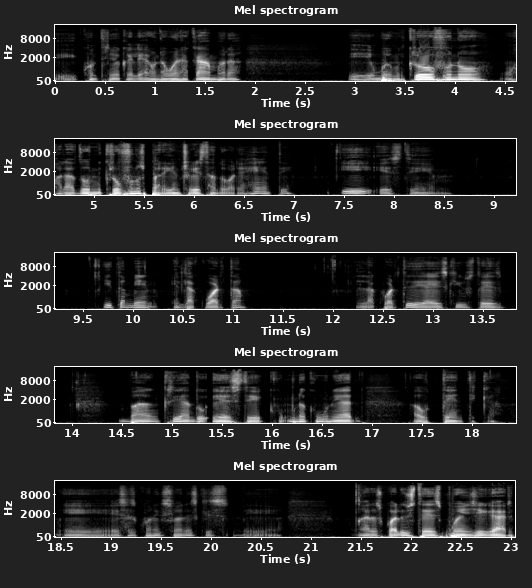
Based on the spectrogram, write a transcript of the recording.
eh, contenido de calidad, una buena cámara, eh, un buen micrófono, ojalá dos micrófonos para ir entrevistando a varias gente. Y este y también en la cuarta la cuarta idea es que ustedes van creando este una comunidad auténtica. Eh, esas conexiones que a las cuales ustedes pueden llegar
